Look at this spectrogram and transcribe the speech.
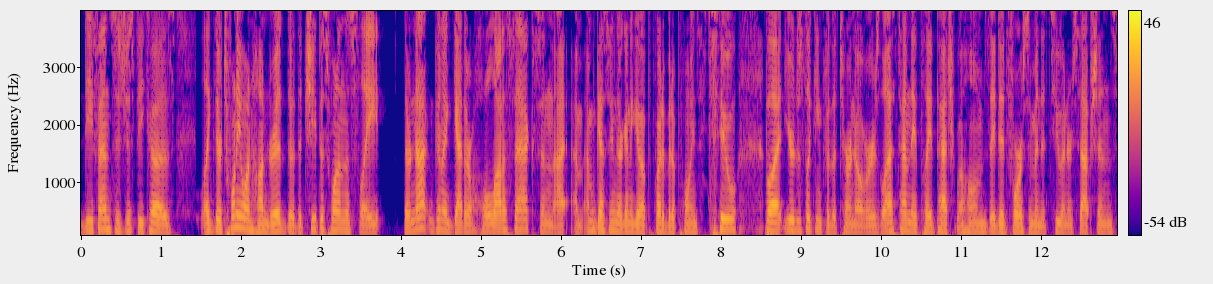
defense is just because, like, they're 2100, they're the cheapest one on the slate. They're not going to gather a whole lot of sacks, and I, am guessing they're going to give up quite a bit of points too. But you're just looking for the turnovers. Last time they played Patrick Mahomes, they did force him into two interceptions.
